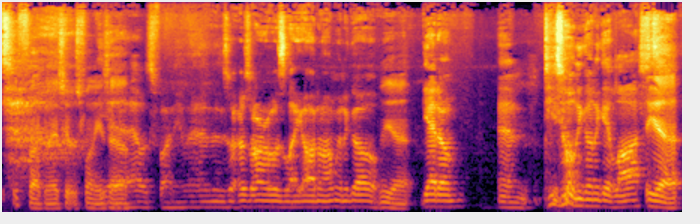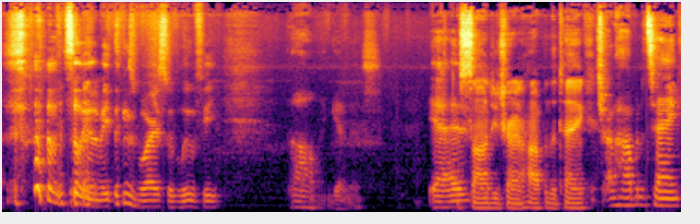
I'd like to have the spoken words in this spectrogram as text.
Fucking that shit was funny as hell. Yeah, hell. that was funny, man. And Zoro Zoro was like, "Oh no, I'm gonna go Yeah. get him," and he's only gonna get lost. Yeah. it's only gonna make things worse with Luffy. Oh my goodness. Yeah, Sanji trying to hop in the tank. trying to hop in the tank.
